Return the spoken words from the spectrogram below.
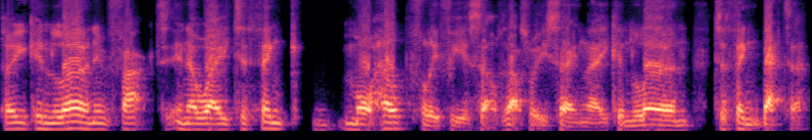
so you can learn, in fact, in a way to think more helpfully for yourself. That's what you're saying there. You can learn to think better.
